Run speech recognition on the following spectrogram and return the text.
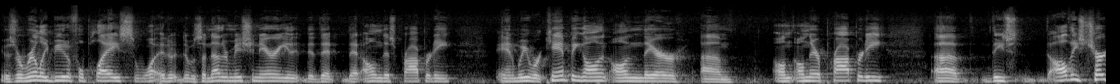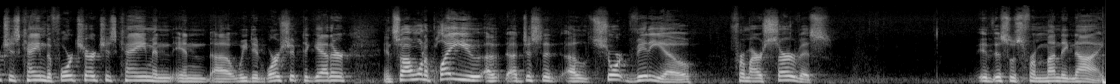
It was a really beautiful place. There was another missionary that, that, that owned this property, and we were camping on, on, their, um, on, on their property. Uh, these, all these churches came, the four churches came, and, and uh, we did worship together. And so I want to play you a, a, just a, a short video from our service. This was from Monday night.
